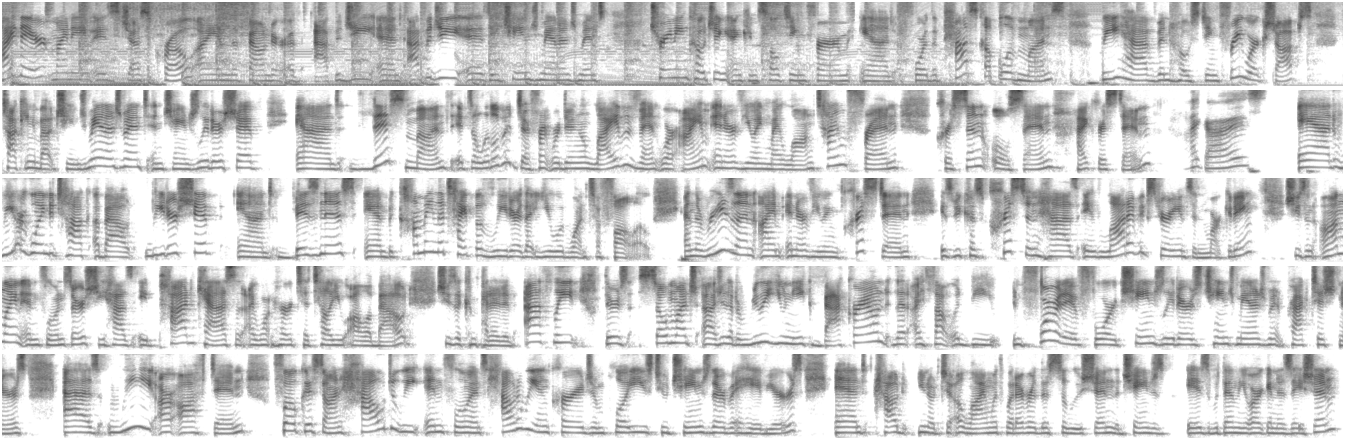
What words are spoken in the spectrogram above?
Hi there, my name is Jess Crow. I am the founder of Apogy, and Apogy is a change management training, coaching, and consulting firm. And for the past couple of months, we have been hosting free workshops talking about change management and change leadership. And this month, it's a little bit different. We're doing a live event where I am interviewing my longtime friend, Kristen Olson. Hi, Kristen. Hi, guys. And we are going to talk about leadership and business and becoming the type of leader that you would want to follow. And the reason I'm interviewing Kristen is because Kristen has a lot of experience in marketing. She's an online influencer. She has a podcast that I want her to tell you all about. She's a competitive athlete. There's so much, uh, she's got a really unique background that I thought would be informative for change leaders, change management practitioners, as we are often focused on how do we influence, how do we encourage employees to change their behaviors and how you know to align with whatever the solution the change is, within the organization.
